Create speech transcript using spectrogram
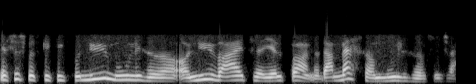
Jeg synes, man skal kigge på nye muligheder og nye veje til at hjælpe børn, og der er masser af muligheder, synes jeg.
